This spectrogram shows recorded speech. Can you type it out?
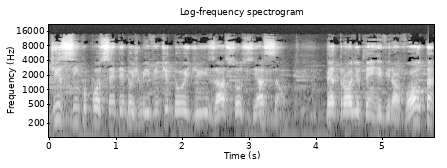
de 5% em 2022, diz a associação. Petróleo tem reviravolta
